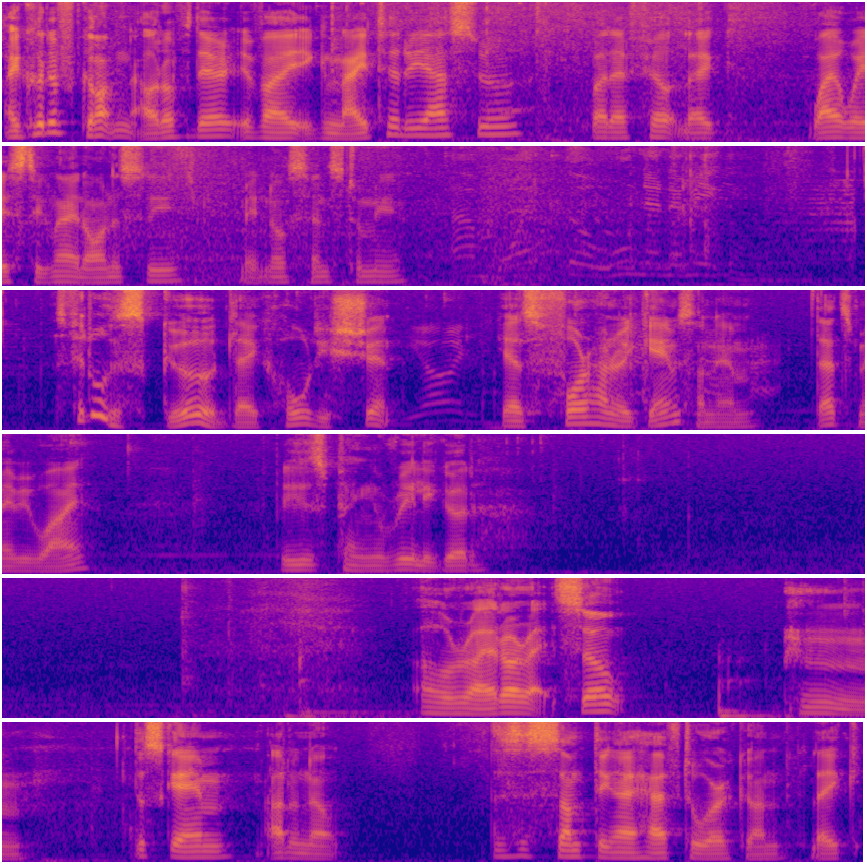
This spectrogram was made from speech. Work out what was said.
I could have gotten out of there if I ignited Yasu, but I felt like, why waste ignite honestly? Made no sense to me. This Fiddle is good, like holy shit. He has 400 games on him. That's maybe why. But he's playing really good. Alright, alright. So, hmm. This game, I don't know. This is something I have to work on. Like,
